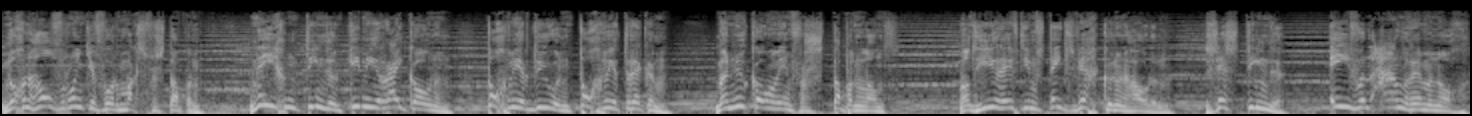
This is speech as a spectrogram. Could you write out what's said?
Nog een half rondje voor Max Verstappen. Negentiende Kimi Räikkönen. Toch weer duwen, toch weer trekken. Maar nu komen we in Verstappenland. Want hier heeft hij hem steeds weg kunnen houden. Zestiende. Even aanremmen nog.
